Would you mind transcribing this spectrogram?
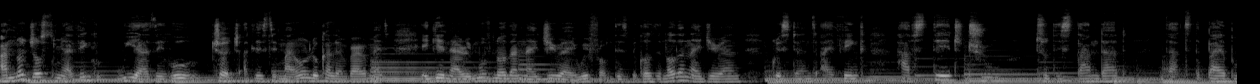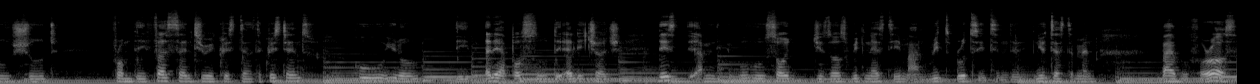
And not just me, I think we as a whole church, at least in my own local environment. Again, I remove northern Nigeria away from this because the northern Nigerian Christians, I think, have stayed true to the standard that the Bible should from the first century Christians, the Christians who, you know, the early apostle, the early church, this I mean the people who saw Jesus, witnessed him, and wrote it in the New Testament Bible for us.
